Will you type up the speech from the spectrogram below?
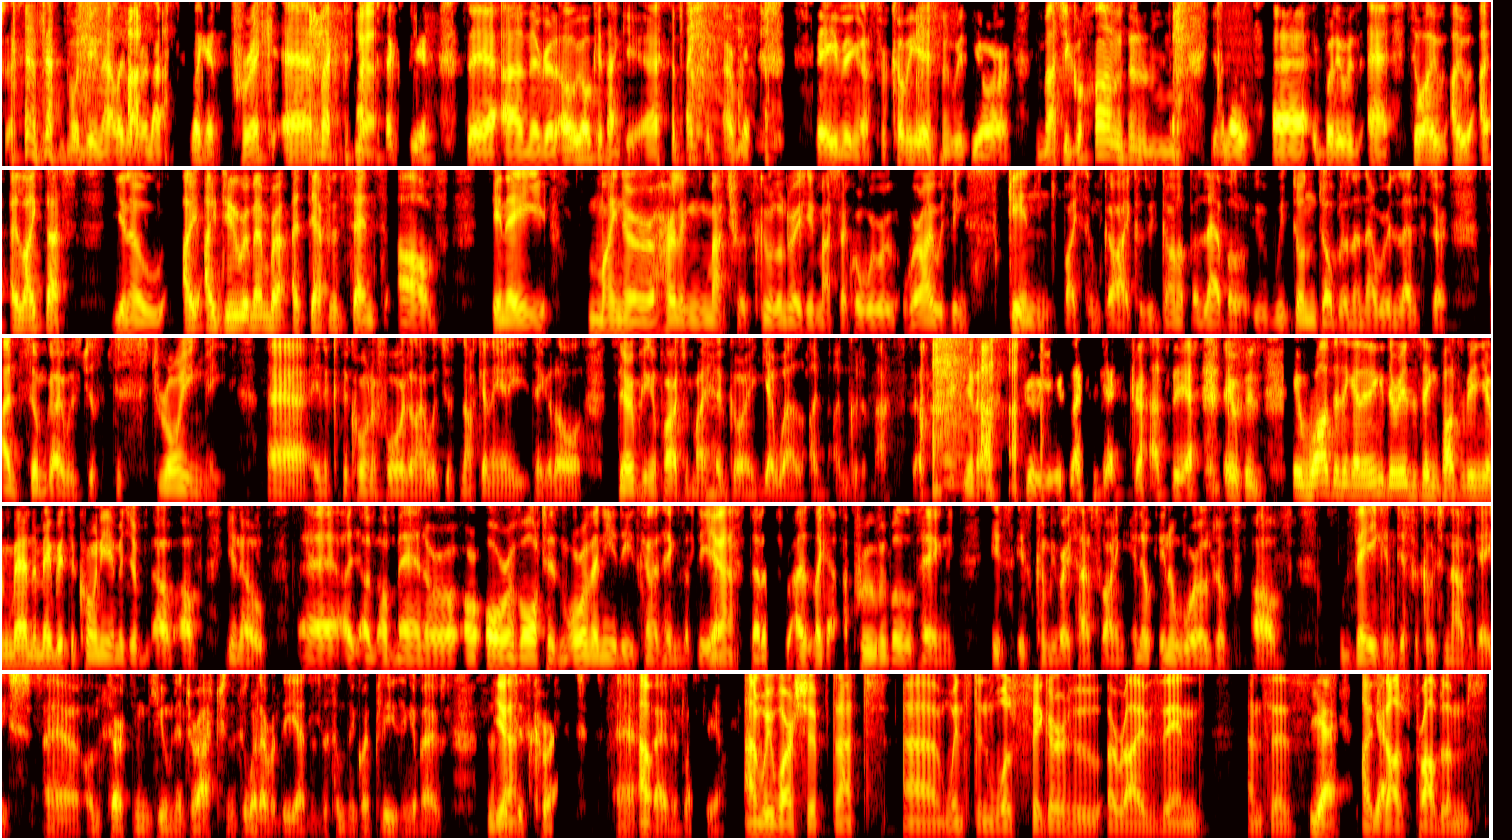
but doing that like that, like a prick uh, like yeah. actually there and they're going oh okay thank you uh, thank you for saving us for coming in with your magic wand and, you know uh, but it was uh, so I, I I like that you know I I do remember a definite sense of in a minor hurling match for school under 18 match like where we were where I was being skinned by some guy because we'd gone up a level we'd done Dublin and now we're in Leinster and some guy was just destroying me uh, in the corner forward, and I was just not getting anything at all. There being a part of my head going, "Yeah, well, I'm I'm good at maths, so you know, screw you." Like, yes, grand. Yeah, it was it was. I think I think there is a thing possibly in young men, and maybe it's a corny image of of, of you know uh, of, of, men or, or, or of autism or of any of these kind of things that the uh, yeah. that a, like a, provable thing is is can be very satisfying in a in a world of of vague and difficult to navigate uh, uncertain human interactions or whatever the uh, there's something quite pleasing about yeah. this is correct uh, about it like yeah and we worship that uh, Winston Wolfe figure who arrives in and says yes I yeah. solve problems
